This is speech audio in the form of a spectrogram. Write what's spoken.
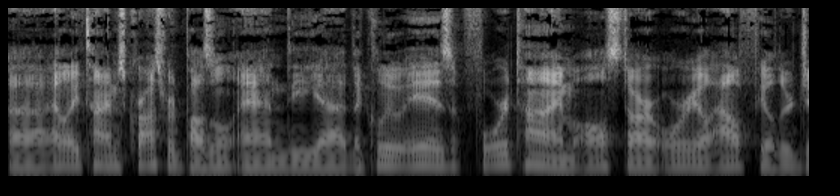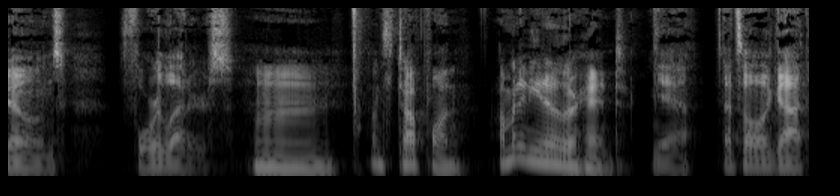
uh, LA Times crossword puzzle, and the uh, the clue is four-time All-Star Oriole outfielder Jones. Four letters. Hmm. That's a tough one. I'm going to need another hint. Yeah, that's all I got.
